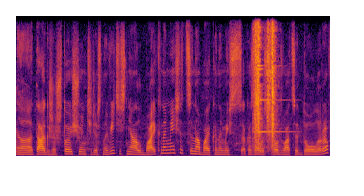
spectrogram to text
А, также, что еще интересно, Витя снял байк на месяц, цена байка на месяц оказалась 120 долларов.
